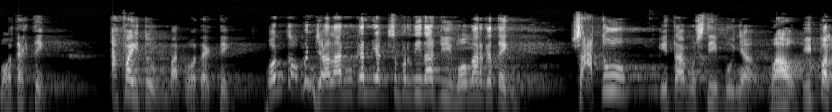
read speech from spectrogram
wow taktik. Apa itu empat wow taktik? Untuk menjalankan yang seperti tadi mau marketing. Satu, kita mesti punya wow people.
